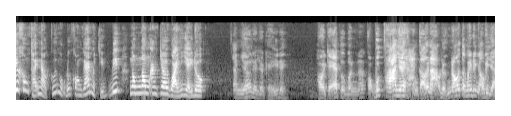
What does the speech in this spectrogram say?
chứ không thể nào cưới một đứa con gái mà chỉ biết ngông ngông ăn chơi hoài như vậy được. Em nhớ đi cho kỹ đi. Hồi trẻ tụi mình á còn bứt phá giới hạn cỡ nào đừng nói tới mấy đứa nhỏ bây giờ.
